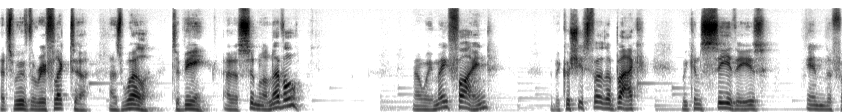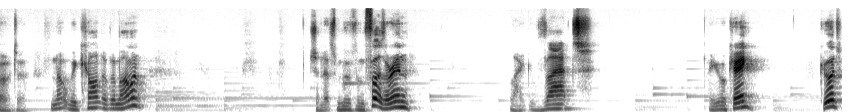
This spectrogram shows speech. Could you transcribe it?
let's move the reflector as well to be at a similar level. Now we may find that because she's further back, we can see these in the photo. No, we can't at the moment. So let's move them further in, like that. Are you okay? Good.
